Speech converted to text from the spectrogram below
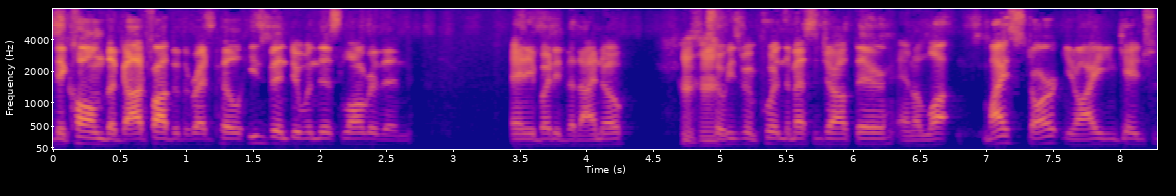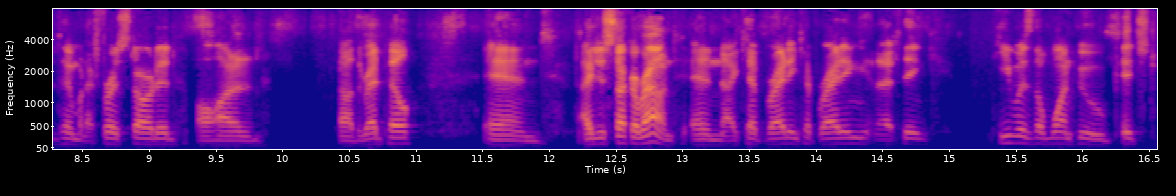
They call him the Godfather of the Red Pill. He's been doing this longer than anybody that I know. Mm-hmm. So he's been putting the message out there, and a lot. My start, you know, I engaged with him when I first started on uh, the Red Pill, and I just stuck around and I kept writing, kept writing, and I think he was the one who pitched.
